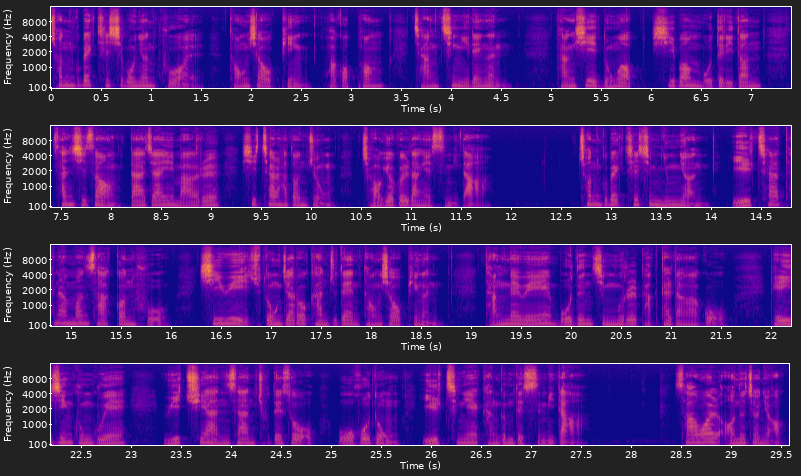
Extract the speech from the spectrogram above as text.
1975년 9월 덩샤오핑, 화거펑, 장칭 일행은 당시 농업 시범 모델이던 산시성 따자이 마을을 시찰하던 중 저격을 당했습니다. 1976년 1차 테난먼 사건 후 시위 주동자로 간주된 덩샤오핑은 당내외의 모든 직무를 박탈당하고 베이징 군구의 위취안산 초대소 5호동 1층에 감금됐습니다. 4월 어느 저녁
